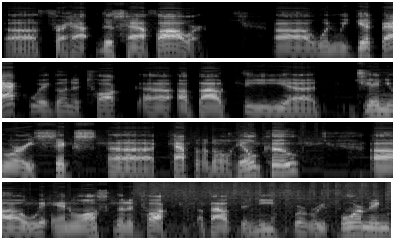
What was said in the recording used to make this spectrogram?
for ha- this half hour. when we get back, we're going to talk about the January 6th uh, Capitol Hill coup. Uh, we, and we're also going to talk about the need for reforming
